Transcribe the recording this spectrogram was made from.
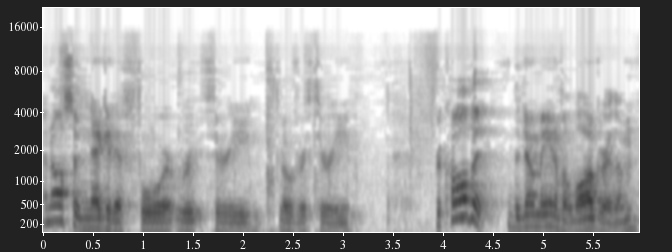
and also negative 4 root 3 over 3. Recall that the domain of a logarithm,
